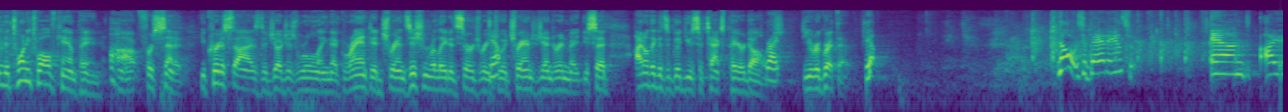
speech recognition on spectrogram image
In the 2012 campaign uh, for Senate, you criticized a judge's ruling that granted transition related surgery Yep. to a transgender inmate. You said, I don't think it's a good use of taxpayer dollars. Right. Do you regret that? Yep. No, it was a bad answer. And I,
